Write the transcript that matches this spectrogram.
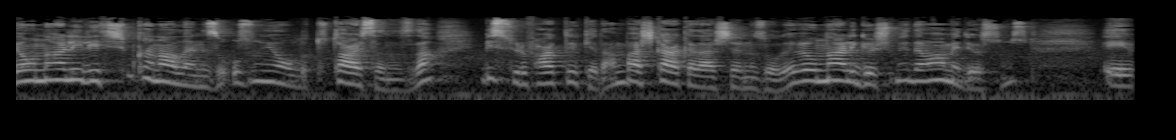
Ve onlarla iletişim kanallarınızı uzun yolda tutarsanız da bir sürü farklı ülkeden başka arkadaşlarınız oluyor. Ve onlarla görüşmeye devam ediyorsunuz. E,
